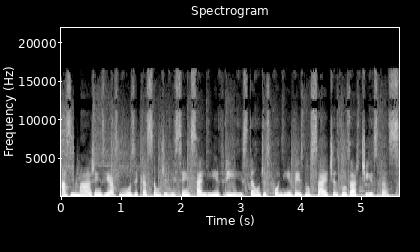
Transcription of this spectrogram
As imagens e as músicas são de licença livre e estão disponíveis nos sites dos artistas.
